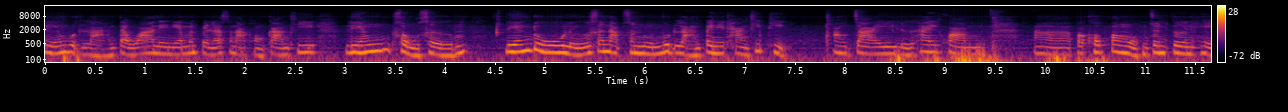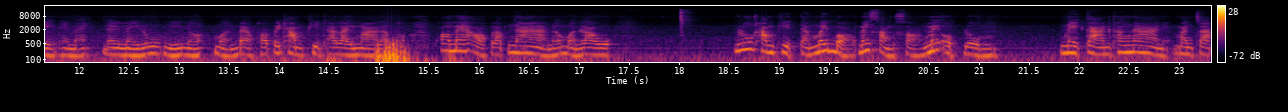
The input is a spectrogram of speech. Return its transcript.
เลี้ยงบุตรหลาน แต่ว่าในนี้มันเป็นลักษณะของการที่เลี้ยงส่งเสริม เลี้ยงดูหรือสนับสนุนบุตรหลานไปในทางที่ผิดเอาใจหรือให้ความประคบประงมจนเกินเหตุเห็นไหมในในรูปนี้เนาะเหมือนแบบเขาไปทำผิดอะไรมาแล้วพพ่อแม่ออกรับหน้าเนาะเหมือนเรา ลูกทำผิดแต่ไม่บอกไม่สั่งสอนไม่อบรมในการข้างหน้าเนี่ย มันจะ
